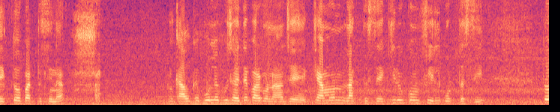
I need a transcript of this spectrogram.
দেখতেও পারতেছি না। কাউকে বলে বুঝাইতে পারব না যে কেমন লাগতেছে, কীরকম ফিল করতেছি। তো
